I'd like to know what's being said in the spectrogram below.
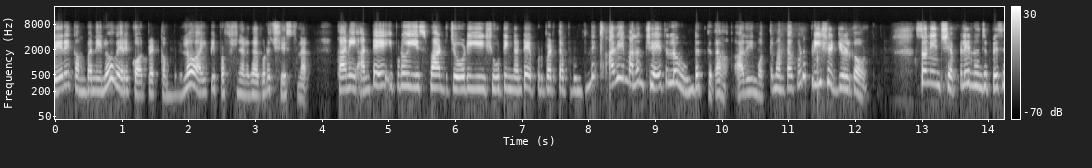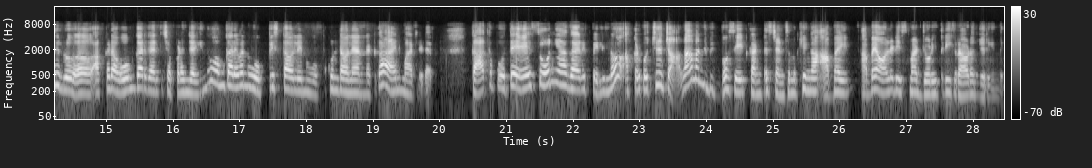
వేరే కంపెనీలో వేరే కార్పొరేట్ కంపెనీలో ఐటీ ప్రొఫెషనల్గా కూడా చేస్తున్నారు. కానీ అంటే ఇప్పుడు ఈ స్మార్ట్ జోడీ షూటింగ్ అంటే ఎప్పుడు పడితే అప్పుడు ఉంటుంది. అది మనం చేతుల్లో ఉండదు కదా. అది మొత్తం అంతా కూడా ప్రీ షెడ్యూల్గా ఉంటుంది. సో నేను చెప్పలేను అని చెప్పేసి రో- అక్కడ ఓంకార్ గారికి చెప్పడం జరిగింది. ఓంకార్ ఏమో నువ్వు ఒప్పిస్తావులే నువ్వు ఒప్పుకుంటావులే అన్నట్టుగా ఆయన మాట్లాడారు. కాకపోతే సోనియా గారి పెళ్ళిలో అక్కడికి వచ్చిన చాలా మంది బిగ్ బాస్ ఎయిట్ కంటెస్టెంట్స్ ముఖ్యంగా అభయ్. అభయ్ ఆల్రెడీ స్మార్ట్ జోడీ త్రీకి రావడం జరిగింది.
